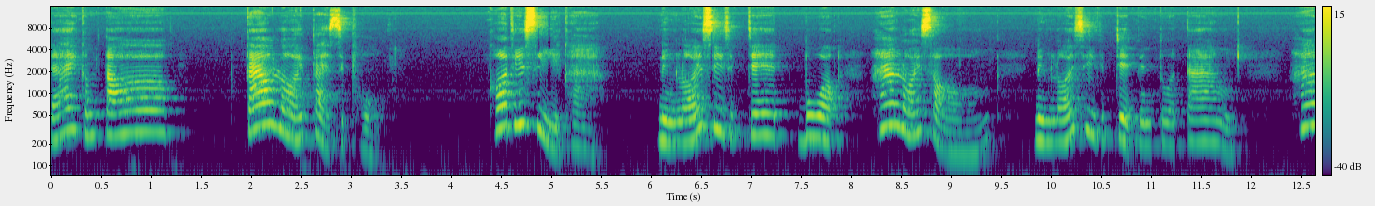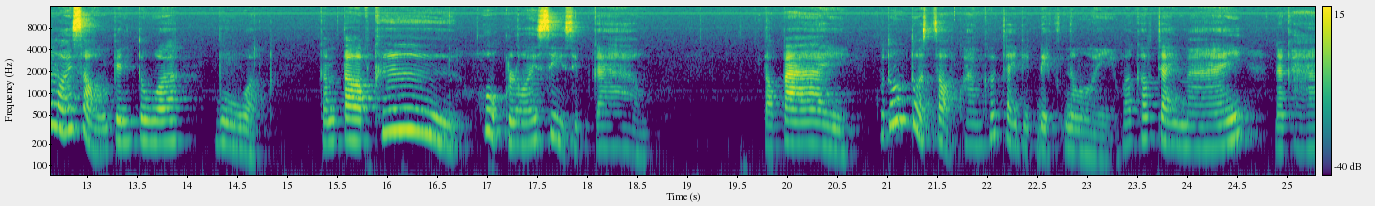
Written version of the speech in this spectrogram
ได้คำตอบ 986 ข้อที่ 4 ค่ะ 147 บวก 502 147 เป็นตัวตั้ง 502 เป็นตัวบวกคำตอบคือ 649 ต่อไปครูต้องตรวจสอบความเข้าใจเด็กๆหน่อยว่าเข้าใจไหมนะคะ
